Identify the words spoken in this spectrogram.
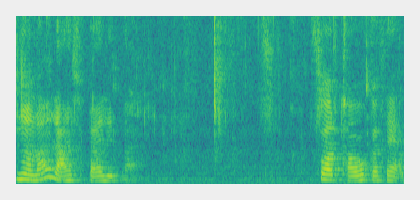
เนื้อหลายหลายสไปริปซอสเขากระแสบ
